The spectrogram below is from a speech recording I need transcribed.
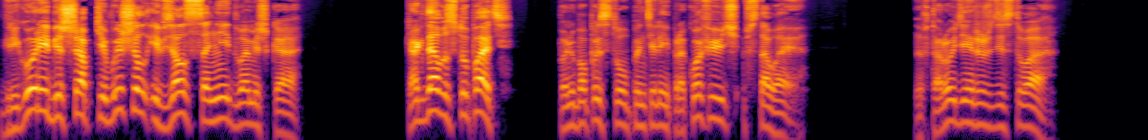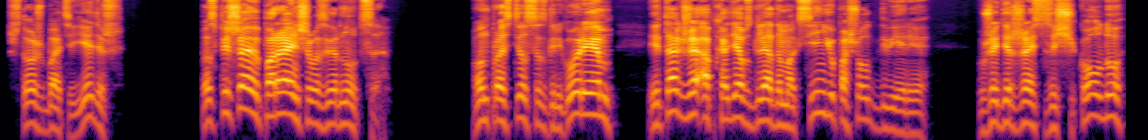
Григорий без шапки вышел и взял с саней два мешка. «Когда выступать?» — полюбопытствовал Пантелей Прокофьевич, вставая. «На второй день Рождества. Что ж, батя, едешь?» «Поспешаю пораньше возвернуться». Он простился с Григорием и также, обходя взглядом Аксинью, пошел к двери. Уже держась за щеколду,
